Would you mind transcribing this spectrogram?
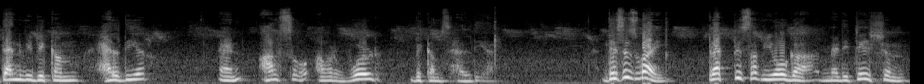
then we become healthier and also our world becomes healthier. This is why practice of yoga, meditation,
